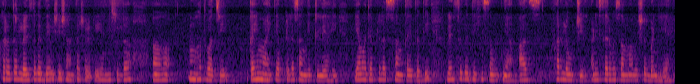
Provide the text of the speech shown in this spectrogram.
खरं तर ललित गद्याविषयी शांता शेळके यांनीसुद्धा महत्त्वाची काही माहिती आपल्याला सांगितलेली आहे. यामध्ये आपल्याला असं सांगता येतं की ललित गद्य ही संज्ञा आज फार लवचिक आणि सर्वसमावेशक बनली आहे.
